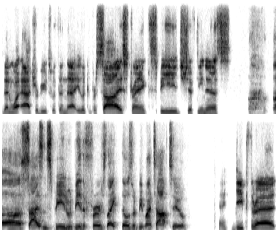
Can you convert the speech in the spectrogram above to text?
Then what attributes within that? You're looking for size, strength, speed, shiftiness? Uh, size and speed would be the first. Like those would be my top two. Okay. Deep threat,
